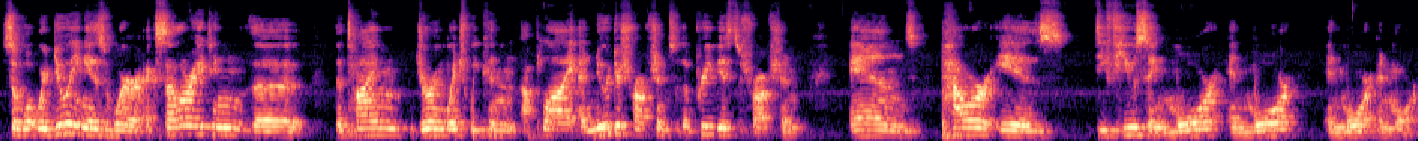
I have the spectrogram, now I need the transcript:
So what we're doing is we're accelerating the the time during which we can apply a new disruption to the previous disruption, and power is diffusing more and more and more and more.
